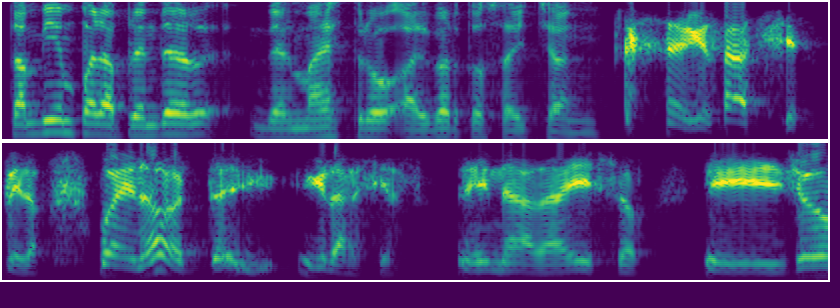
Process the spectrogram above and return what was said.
también para aprender del maestro Alberto Saichan. gracias, pero bueno, gracias. Eh, nada, eso. Eh, yo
